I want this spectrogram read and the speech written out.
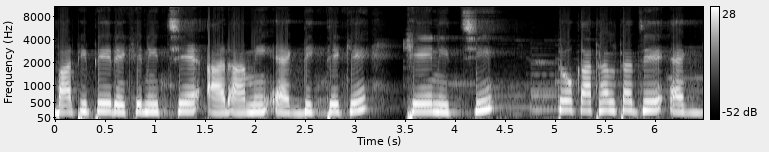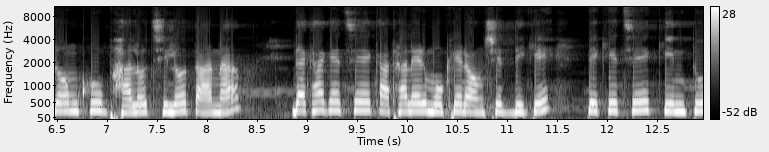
বাটিতে রেখে নিচ্ছে আর আমি এক দিক থেকে খেয়ে নিচ্ছি। তো কাঁঠালটা যে একদম খুব ভালো ছিল তা না। দেখা গেছে কাঁঠালের মুখের অংশের দিকে পেকেছে কিন্তু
